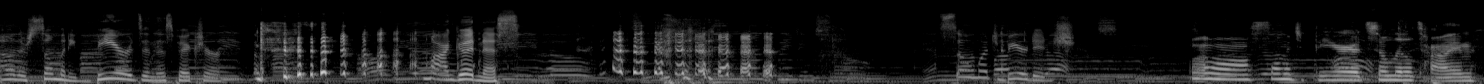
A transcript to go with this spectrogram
Oh, there's so many beards in this picture. My goodness. so much beardage. Oh, so much beard, so little time.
